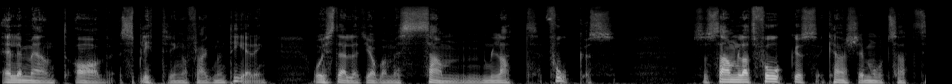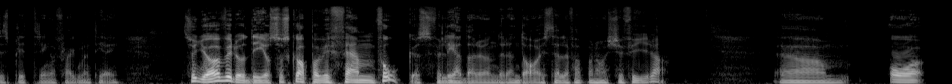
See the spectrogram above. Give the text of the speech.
element av splittring och fragmentering och istället jobba med samlat fokus. Så samlat fokus kanske är motsats till splittring och fragmentering. Så gör vi då det och så skapar vi fem fokus för ledare under en dag istället för att man har 24. Um, ehm, och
